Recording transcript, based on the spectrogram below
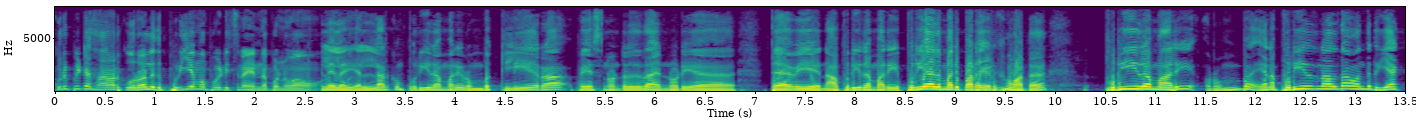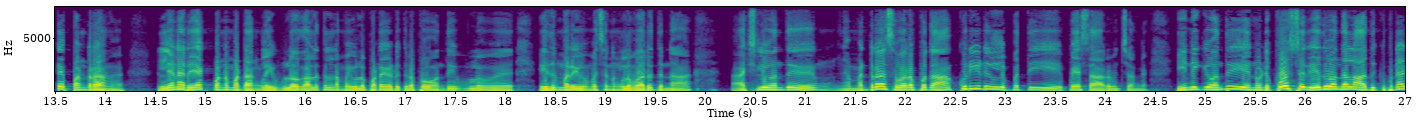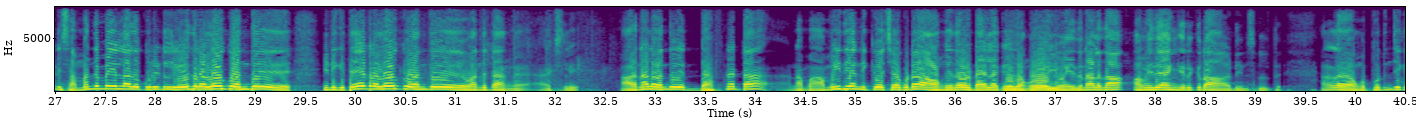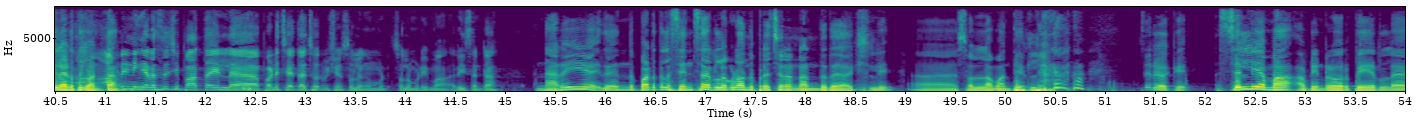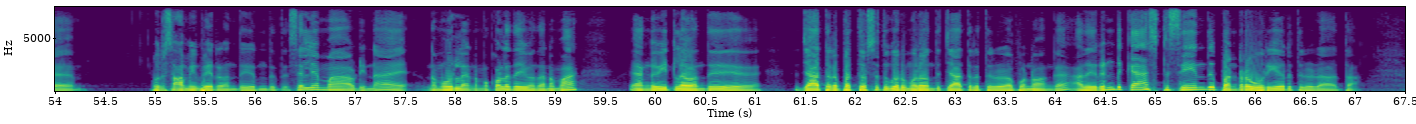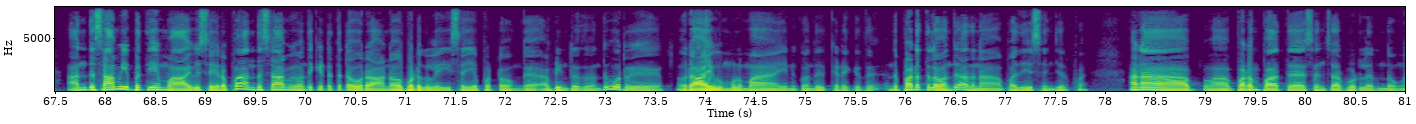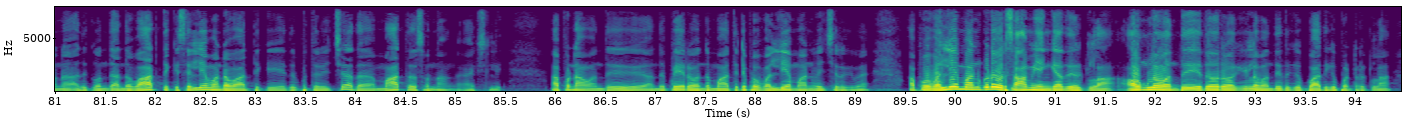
குறிப்பிட்ட சாராருக்கு ஒரு ஆள் இது புரியாமல் போயிடுச்சுன்னா என்ன பண்ணுவான்? இல்லை இல்லை எல்லாருக்கும் புரிகிற மாதிரி ரொம்ப கிளியராக பேசணுன்றது தான் என்னுடைய தேவையே. நான் புரிகிற மாதிரி புரியாத மாதிரி படம் எடுக்க மாட்டேன். புரிகிற மாதிரி ரொம்ப ஏன்னா புரியுறதுனால தான் வந்து ரியாக்டே பண்ணுறாங்க இல்லைன்னா ரியாக்ட் பண்ண மாட்டாங்களே. இவ்வளோ காலத்தில் நம்ம இவ்வளோ படம் எடுக்கிறப்போ வந்து இவ்வளோ எதிர்மறை விமர்சனங்கள் வருதுன்னா ஆக்சுவலி வந்து மெட்ராஸ் வரப்போ தான் குறியீடுகளை பற்றி பேச ஆரம்பித்தாங்க இன்றைக்கி வந்து என்னுடைய போஸ்டர் எது வந்தாலும் அதுக்கு பின்னாடி சம்மந்தமே இல்லாத குறியீடுகள் எழுதுகிற அளவுக்கு வந்து இன்றைக்கி தேடுற அளவுக்கு வந்து வந்துட்டாங்க ஆக்சுவலி அதனால் வந்து டெஃபினட்டாக நம்ம அமைதியாக நிற்க வச்சா கூட அவங்க ஏதோ ஒரு டைலாக் எழுதுவாங்க ஓ இவன் இதனால தான் அமைதியாக இங்கே இருக்கிறான் அப்படின்னு சொல்லிட்டு. அதனால் அவங்க புரிஞ்சுக்கிற இடத்துக்கு வந்துட்டாங்க. அப்படி நீங்க ரசிச்சு பார்த்தா இல்ல படிச்ச ஏதாச்சும் ஒரு விஷயம் சொல்லுங்க சொல்ல முடியுமா ரீசெண்டா நிறைய இது இந்த படத்தில் சென்சாரில் கூட அந்த பிரச்சனை நடந்தது ஆக்சுவலி சொல்லலாமான்னு தெரியல. சரி ஓகே செல்லியம்மா அப்படின்ற ஒரு பேரில் ஒரு சாமி பேர் வந்து இருந்தது. செல்லியம்மா அப்படின்னா நம்ம ஊரில் நம்ம குலதெய்வம் தானம்மா? எங்கள் வீட்டில் வந்து ஜாத்திரை பத்து வருஷத்துக்கு ஒரு முறை வந்து ஜாத்திரை திருவிழா பண்ணுவாங்க. அது ரெண்டு கேஸ்ட் சேர்ந்து பண்ணுற ஒரே ஒரு திருவிழா தான் அந்த சாமியை பற்றி நம்ம ஆய்வு செய்கிறப்ப அந்த சாமி வந்து கிட்டத்தட்ட ஒரு ஆணவ படுகொலை செய்யப்பட்டவங்க அப்படின்றது வந்து ஒரு ஒரு ஆய்வு மூலமாக எனக்கு வந்து கிடைக்குது. இந்த படத்தில் வந்து அதை நான் பதிவு செஞ்சுருப்பேன். ஆனால் படம் பார்த்த சென்சார் போர்டில் இருந்தவங்க நான் அதுக்கு வந்து அந்த வார்த்தைக்கு செல்லியமான்ற வார்த்தைக்கு எதிர்ப்பு தெரிவித்து அதை மாற்ற சொன்னாங்க ஆக்சுவலி அப்போ நான் வந்து அந்த பேரை வந்து மாற்றிட்டு இப்போ வள்ளியம்மான்னு வச்சுருக்கிறேன். அப்போ வள்ளியம்மான் கூட ஒரு சாமி எங்கேயாவது இருக்கலாம். அவங்களும் வந்து ஏதோ ஒரு வகையில் வந்து இதுக்கு பாதிக்கப்பட்டிருக்கலாம்.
